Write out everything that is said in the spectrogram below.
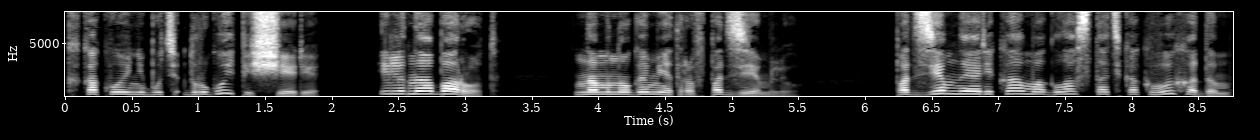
к какой-нибудь другой пещере или наоборот, на много метров под землю. Подземная река могла стать как выходом,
